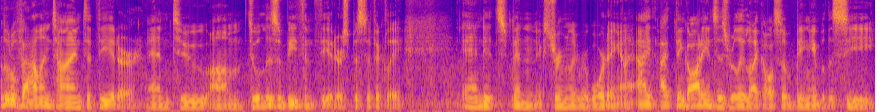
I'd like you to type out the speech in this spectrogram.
little Valentine to theater and to um, to Elizabethan theater specifically and it's been extremely rewarding. And I, I, I, think audiences really like also being able to see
